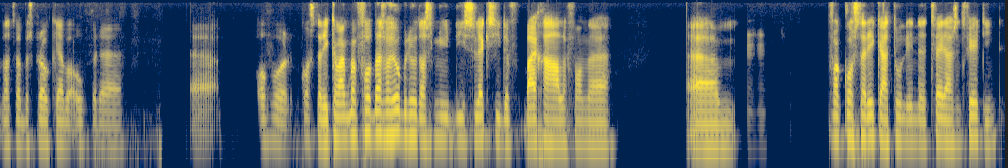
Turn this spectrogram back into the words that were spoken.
wat we besproken hebben over over Costa Rica. Maar ik ben bijvoorbeeld best wel heel benieuwd als ik nu die selectie erbij ga halen van, uh, um, van Costa Rica toen in 2014.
